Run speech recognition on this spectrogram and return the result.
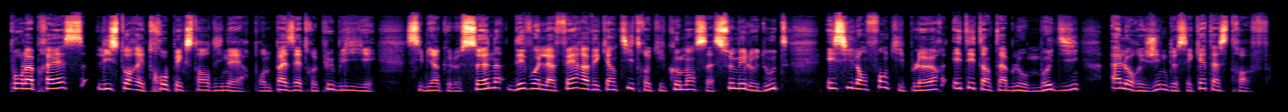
Pour la presse, l'histoire est trop extraordinaire pour ne pas être publiée, si bien que le Sun dévoile l'affaire avec un titre qui commence à semer le doute, et si l'enfant qui pleure était un tableau maudit à l'origine de ces catastrophes?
